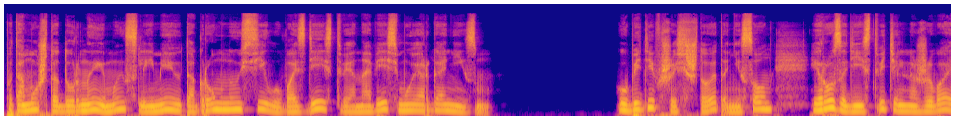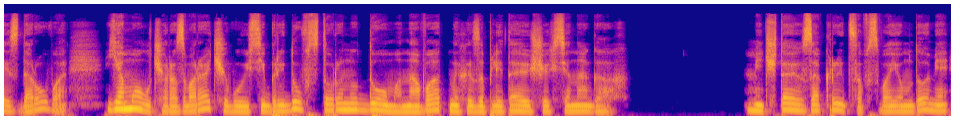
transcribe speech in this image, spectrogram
потому что дурные мысли имеют огромную силу воздействия на весь мой организм. Убедившись, что это не сон, и Роза действительно жива и здорова, я молча разворачиваюсь и бреду в сторону дома на ватных и заплетающихся ногах. Мечтаю закрыться в своем доме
